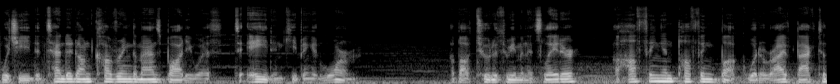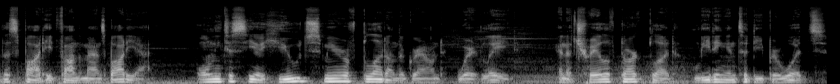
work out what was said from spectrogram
which he'd intended on covering the man's body with to aid in keeping it warm. About two to three minutes later, a huffing and puffing Buck would arrive back to the spot he'd found the man's body at only to see a huge smear of blood on the ground where it laid, and a trail of dark blood leading into deeper woods.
